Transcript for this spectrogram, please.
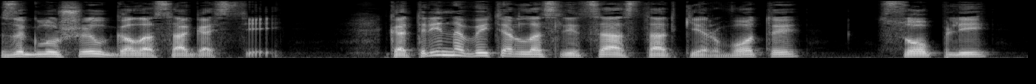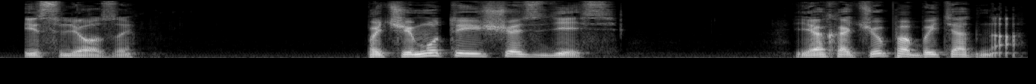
заглушил голоса гостей. Катрина вытерла с лица остатки рвоты, сопли и слезы. «Почему ты еще здесь?» «Я хочу побыть одна.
